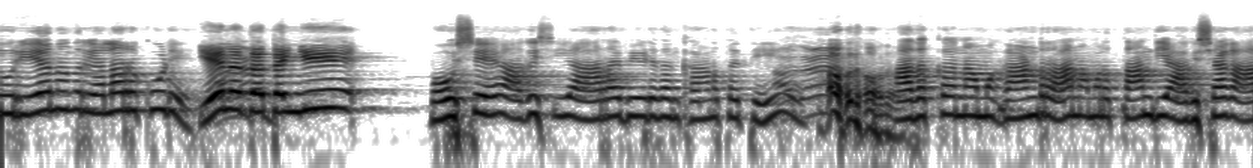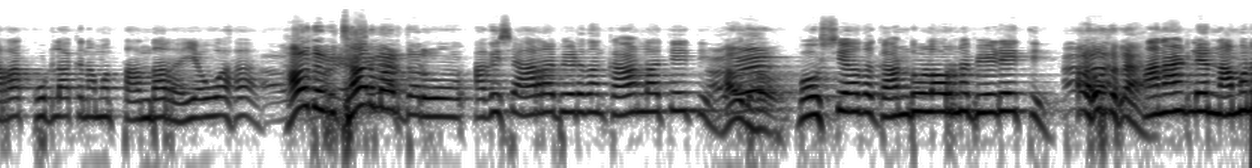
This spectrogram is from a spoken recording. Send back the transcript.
ಇವ್ರ ಏನಂದ್ರ ಎಲ್ಲಾರು ಕೂಡಿ? ಏನಂತ ತಂಗಿ? ಬಹುಶಃ ಅಗಸಿ ಆರ ಬೇಡಿದಂಗೆ ಕಾಣ್ತೈತಿ. ಅದಕ್ಕ ನಮ್ಮ ಗಾಂಡ್ರ ನಮ್ಮನ್ನ ತಂದಿ ಅಗಸ್ಯಾಗ ಆರ ಕುಡ್ಲಾಕ ನಮ್ಮ ತಂದಾರ ಯವ್ವ. ಹೌದು ವಿಚಾರ ಮಾಡ್ತಾರು. ಅಗಸಿ ಆರ ಬೇಡಿದಂಗೆ ಕಾಣ್ಲಾತೈತಿ. ಬಹುಶಃ ಅದ ಗಂಡುಳ ಅವ್ರನ್ನ ಬೇಡೈತಿ. ಅನಾಂಡ್ಲಿ ನಮ್ಮನ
